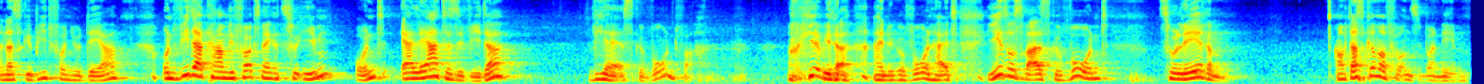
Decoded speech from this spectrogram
an das Gebiet von Judäa. Und wieder kam die Volksmenge zu ihm und er lehrte sie wieder, wie er es gewohnt war. Auch hier wieder eine Gewohnheit. Jesus war es gewohnt zu lehren. Auch das können wir für uns übernehmen.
